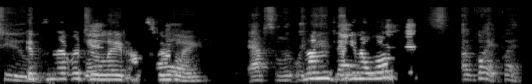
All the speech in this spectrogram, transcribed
to it's never too late absolutely absolutely and now, you know what this, oh, go ahead go ahead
